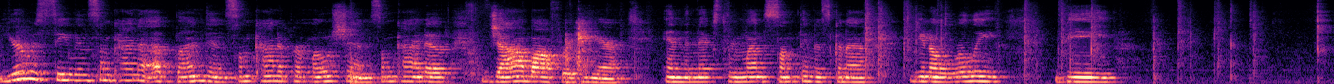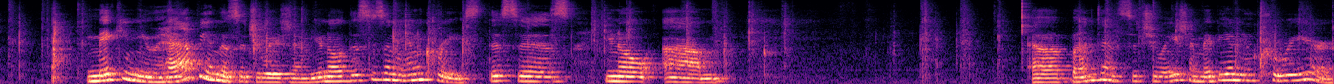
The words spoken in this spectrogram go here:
You're receiving some kind of abundance, some kind of promotion, some kind of job offer here. In the next three months, something is going to, you know, really be making you happy in this situation. You know, this is an increase. This is, you know, um, abundant situation. Maybe a new career.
